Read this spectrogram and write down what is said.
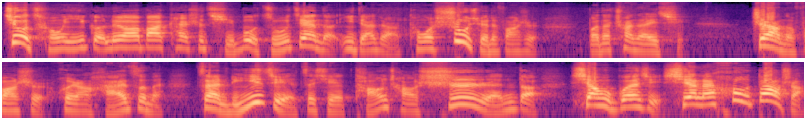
就从一个六幺八开始起步，逐渐的一点点通过数学的方式把它串在一起。这样的方式会让孩子们在理解这些唐朝诗人的相互关系、先来后到上，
